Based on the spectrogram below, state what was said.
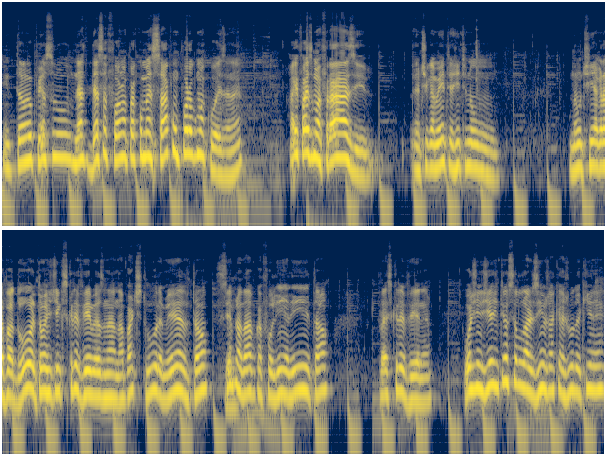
Então eu penso dessa forma para começar a compor alguma coisa, né? Aí faz uma frase. Antigamente a gente não não tinha gravador, então a gente tinha que escrever mesmo na, na partitura mesmo. Então sempre andava com a folhinha ali e tal para escrever, né? Hoje em dia a gente tem um celularzinho já que ajuda aqui, né?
